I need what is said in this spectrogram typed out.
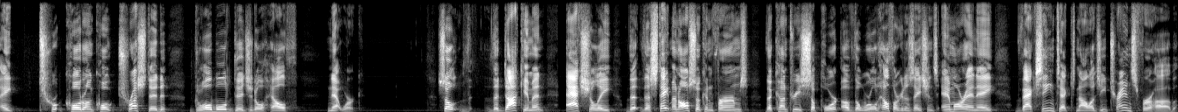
a tr- quote unquote trusted global digital health network. So th- the document actually, the, the statement also confirms the country's support of the World Health Organization's mRNA vaccine technology transfer hub,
